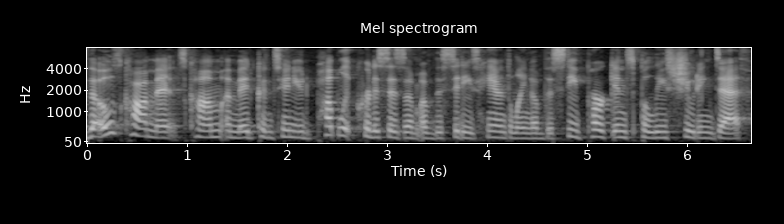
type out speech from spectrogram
Those comments come amid continued public criticism of the city's handling of the Steve Perkins police shooting death.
